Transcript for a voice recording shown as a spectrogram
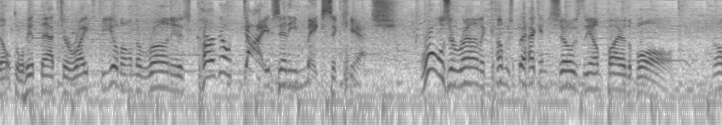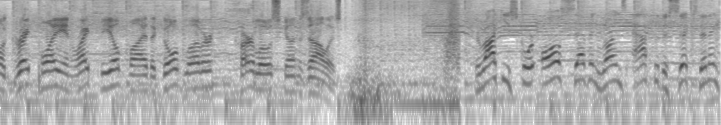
Belt will hit that to right field. On the run is Cargo. Dives and he makes a catch. Rolls around and comes back and shows the umpire the ball. Oh, great play in right field by the gold glover, Carlos Gonzalez. The Rockies score all seven runs after the sixth inning,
